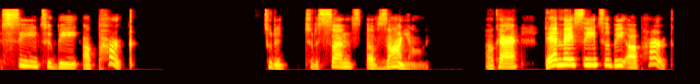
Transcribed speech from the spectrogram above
seem to be a perk to the to the sons of Zion. Okay, that may seem to be a perk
